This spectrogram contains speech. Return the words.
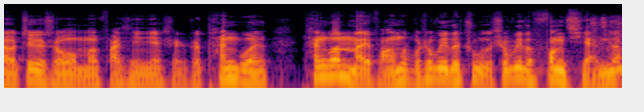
还有这个时候我们发现一件事，说贪官贪官买房子不是为了住的，是为了放钱的。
